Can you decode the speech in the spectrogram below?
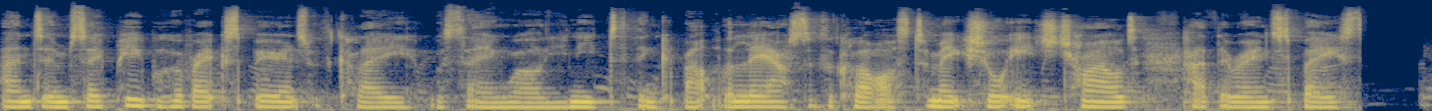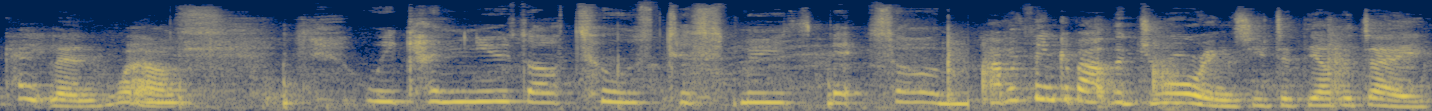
And um, so people who are very experienced with clay were saying, well, you need to think about the layout of the class to make sure each child had their own space. Caitlin, what else? We can use our tools to smooth bits on. Have a think about the drawings you did the other day.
